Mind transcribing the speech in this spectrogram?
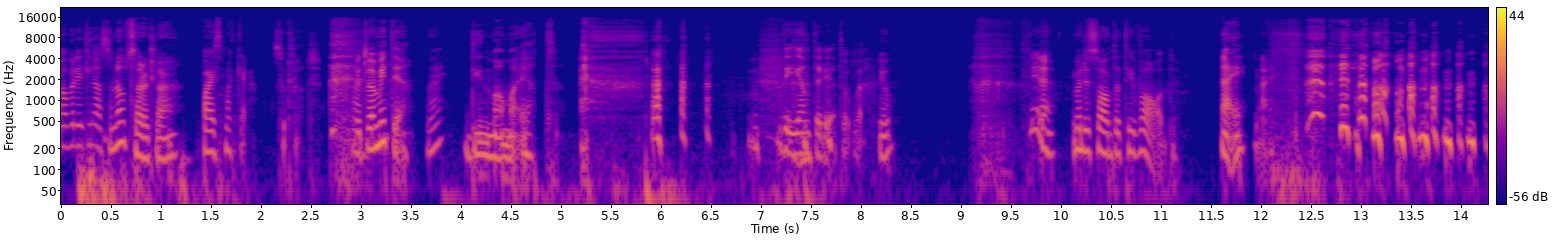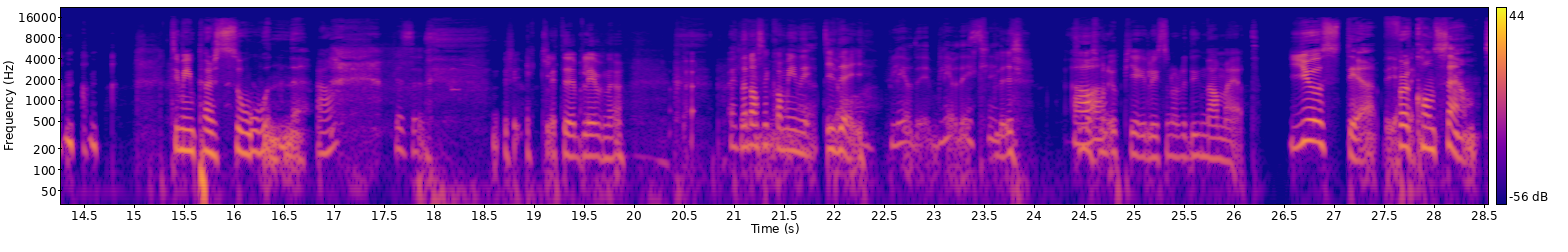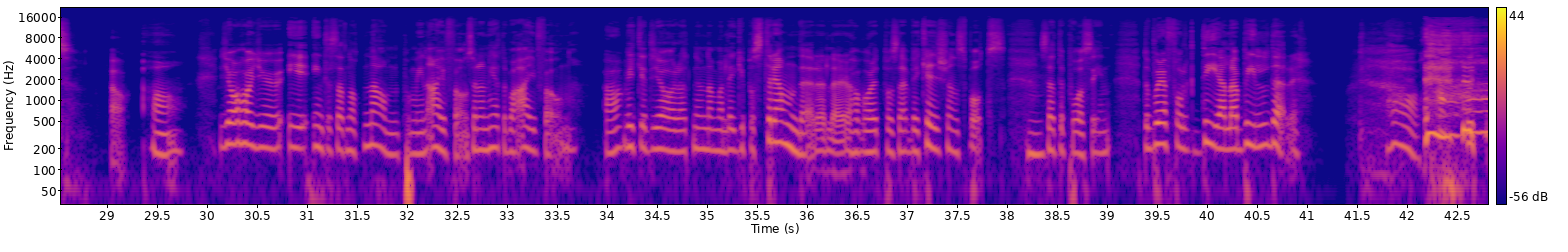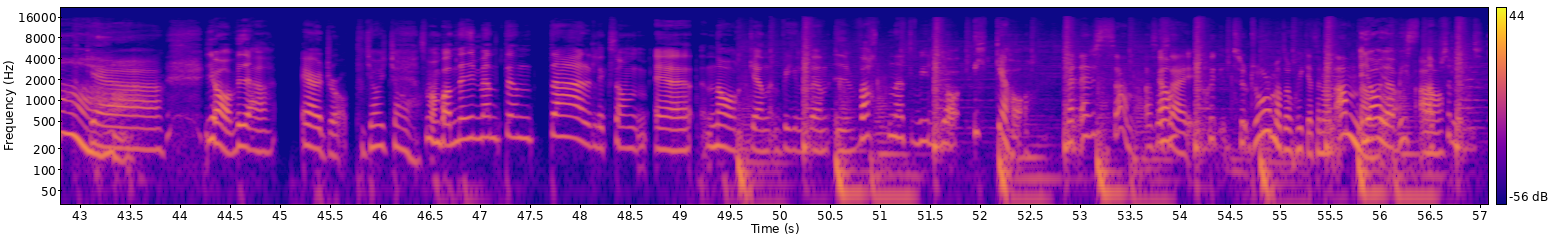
Vad var ditt lösenord sa du Klara? Bajsmacka. Såklart. Vet du vad mitt är? Nej. Din mamma 1. Det är inte det Tove. Det är det. Men du sa inte till vad? Nej. Nej. Till min person. Ja. Precis. Det är äckligt det blev nu. När någonsin kom in i- i Ja. dig. Blev det, blev det äckligt? Blir. Så Ja. måste man uppge lyssnarordet din mamma ett. Just det, för consent. Ja. ja. Jag har ju inte satt något namn på min iPhone, så den heter bara iPhone. Ja. Vilket gör att nu när man ligger på stränder eller har varit på så vacation spots, Mm. sätter på sin, då börjar folk dela bilder. Ah, Ah. Ja, via airdrop. ja, ja. Så man bara, nej men den där liksom eh, nakenbilden i vattnet vill jag icke ha. Men är det sant? Alltså, Ja. här, tror de att de skickar till någon annan Ja, då? ja visst, absolut.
